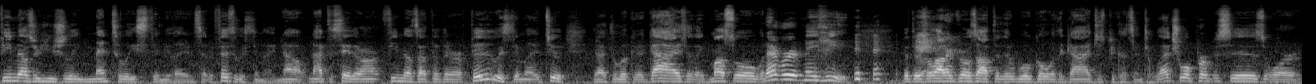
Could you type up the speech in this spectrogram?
females are usually mentally stimulated instead of physically stimulated. Now, not to say there aren't females out there that are physically stimulated too. You like to look at the guys or like muscle, whatever it may be. but there's a lot of girls out there that will go with a guy just because intellectual purposes or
